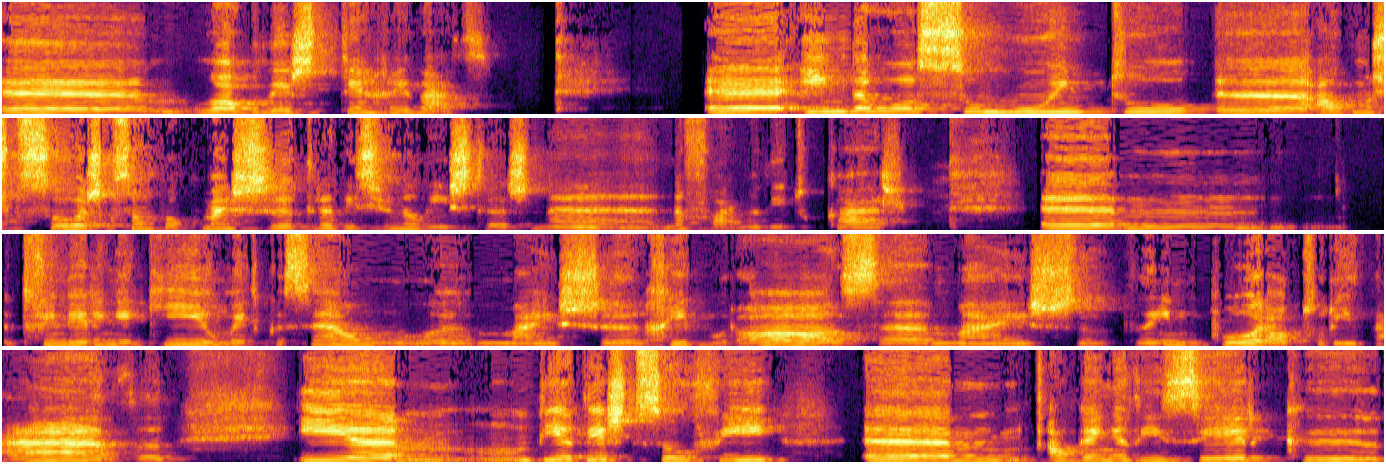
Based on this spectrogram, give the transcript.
uh, logo desde tenra idade. Uh, ainda ouço muito uh, algumas pessoas que são um pouco mais tradicionalistas na, na forma de educar, uh, defenderem aqui uma educação eh, mais eh, rigorosa, mais de impor autoridade. E eh, um dia destes ouvi alguém a dizer que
